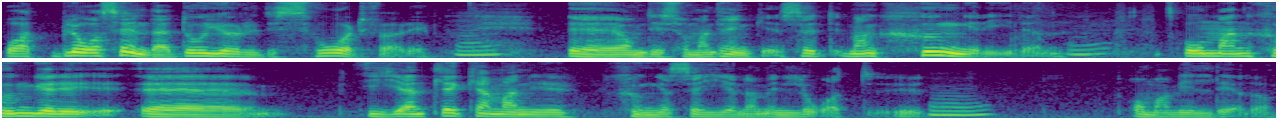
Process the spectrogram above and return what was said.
Och att blåsa i den där, då gör du det svårt för dig. Eh, om det är så man tänker. Så man sjunger i den. Och man sjunger, i, eh, egentligen kan man ju sjunga sig igenom en låt. ut- Om man vill det då.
